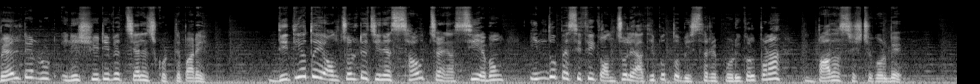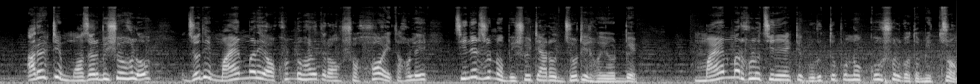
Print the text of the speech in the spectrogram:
বেল্ট অ্যান্ড রুট ইনিশিয়েটিভে চ্যালেঞ্জ করতে পারে। দ্বিতীয়ত এই অঞ্চলটি চীনের সাউথ চায়না সি এবং ইন্দো প্যাসিফিক অঞ্চলে আধিপত্য বিস্তারের পরিকল্পনা বাধা সৃষ্টি করবে। আরও একটি মজার বিষয় হলো, যদি মায়ানমারে অখণ্ড ভারতের অংশ হয়, তাহলে চীনের জন্য বিষয়টি আরও জটিল হয়ে উঠবে। মায়ানমার হলো চীনের একটি গুরুত্বপূর্ণ কৌশলগত মিত্র।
